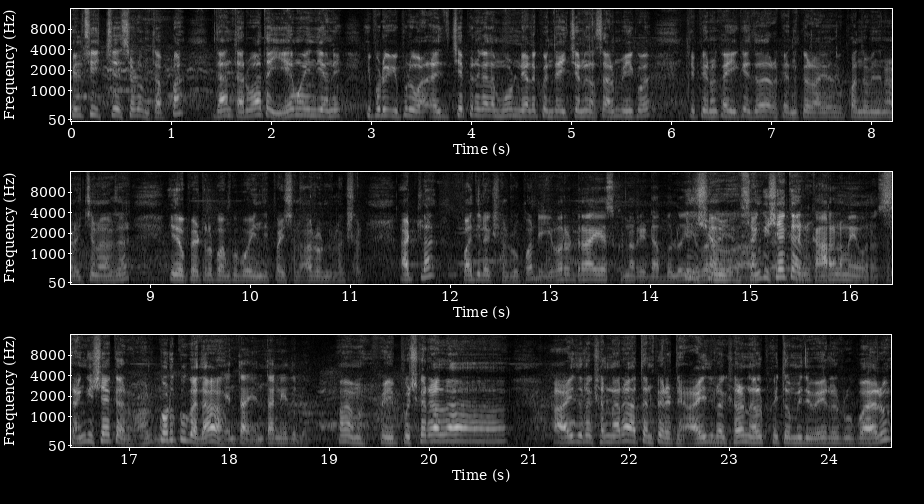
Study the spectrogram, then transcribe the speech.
పిలిచి ఇచ్చేసడం తప్ప దాని తర్వాత ఏమైంది అని ఇప్పుడు ఇప్పుడు అది చెప్పిన కదా మూడు నెలల కింద ఇచ్చిన సార్ మీకు రాలేదు పంతొమ్మిది నాడు ఇచ్చిన సార్ ఇది పెట్రోల్ పంపు పోయింది పైసలు ఆ రెండు లక్షలు. అట్లా పది లక్షల రూపాయలు. ఎవరు డ్రా చేసుకున్నారు ఈ డబ్బులు? సంఘశేఖర్ కారణం ఎవరు? సంఘశేఖర్ కొడుకు కదా. ఎంత ఎంత నిధులు? పుష్కరాల ఐదు లక్షలన్నర అతని పేరట ఐదు లక్షల నలభై తొమ్మిది వేల రూపాయలు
